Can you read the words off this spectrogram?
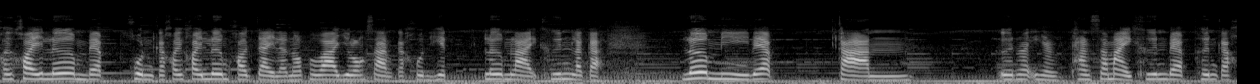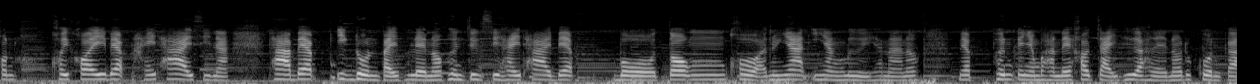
ค่อยๆ เริ่มแบบ คนก็ค่อย ๆ เริ่มเข้าใจแล้วเนาะเพราะว่ายูรองสารกับคนเฮ็ดเริ่มหลายขึ้นแล้วก็เริ่มมีแบบการเอินว่าอีหยังทันสมัยขึ้นแบบเพิ่นกับคนค่อยๆ แบบให้ท่ายสินะถ้าแบบอีกโดนไปเละเนาะเพิ่นจึงสิให้ท่ายแบบบต้องขออนุญาตอีหยังเลยหั้นนะเนาะแบบเพิ่นก็ยังบ่ทันได้เข้าใจเทื่อหั้นแหละเนาะทุกคนก็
